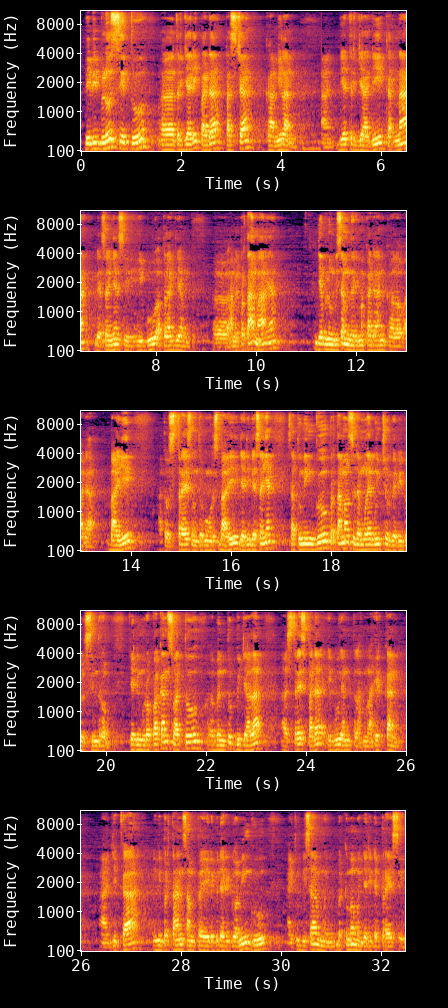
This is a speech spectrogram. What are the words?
Baby blues itu uh, terjadi pada pasca kehamilan. Nah, dia terjadi karena biasanya si ibu, apalagi yang uh, hamil pertama ya, dia belum bisa menerima keadaan kalau ada bayi atau stres untuk mengurus bayi. Jadi biasanya satu minggu pertama sudah mulai muncul baby blues syndrome. Jadi merupakan suatu uh, bentuk gejala Eh, stres pada ibu yang telah melahirkan. Nah, jika ini bertahan sampai lebih dari dua minggu, nah itu bisa berkembang menjadi depresi.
